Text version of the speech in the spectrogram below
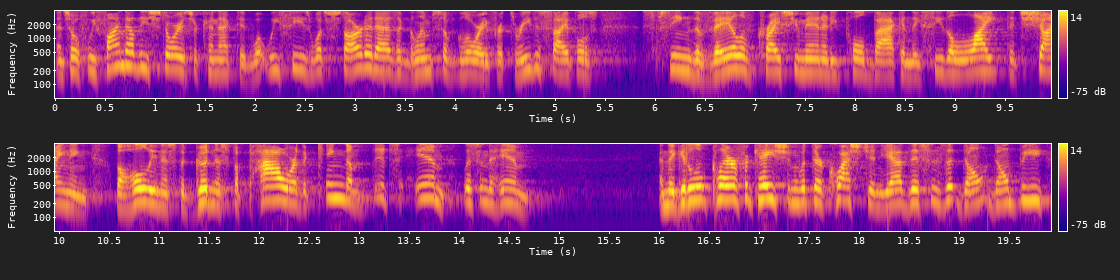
And so, if we find how these stories are connected, what we see is what started as a glimpse of glory for three disciples seeing the veil of Christ's humanity pulled back and they see the light that's shining, the holiness, the goodness, the power, the kingdom. It's Him. Listen to Him. And they get a little clarification with their question. Yeah, this is it. Don't, don't be,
